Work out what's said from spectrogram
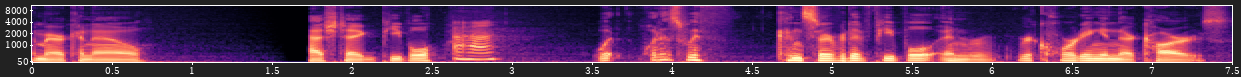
America Now hashtag people. Uh huh. What what is with conservative people and re- recording in their cars?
